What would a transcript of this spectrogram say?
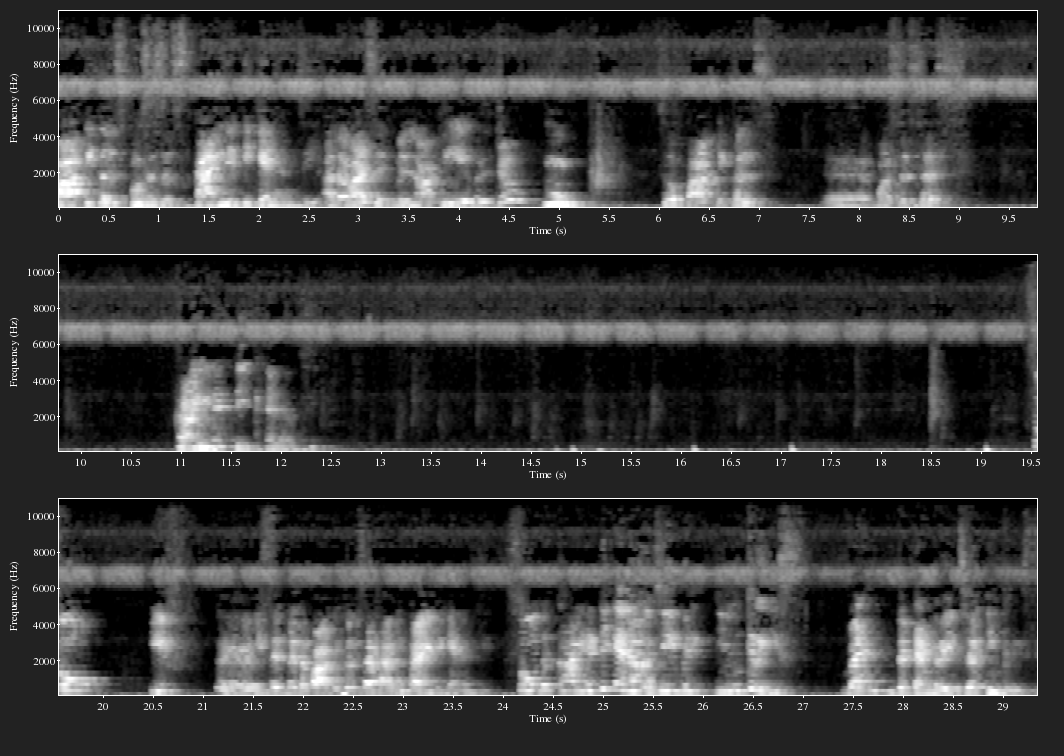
particles possesses kinetic energy. Otherwise, it will not be able to move. So particles uh, possesses kinetic energy. So, if uh, we said that the particles are having kinetic energy, so the kinetic energy will increase when the temperature increases.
